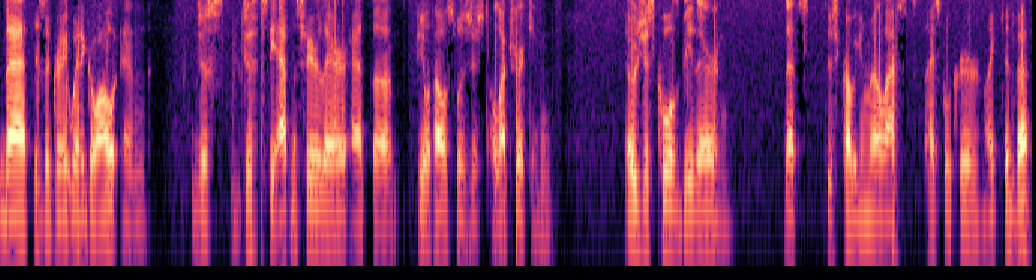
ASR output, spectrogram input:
that is a great way to go out and just just the atmosphere there at the field house was just electric and it was just cool to be there and that's just probably gonna be my last high school career like event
